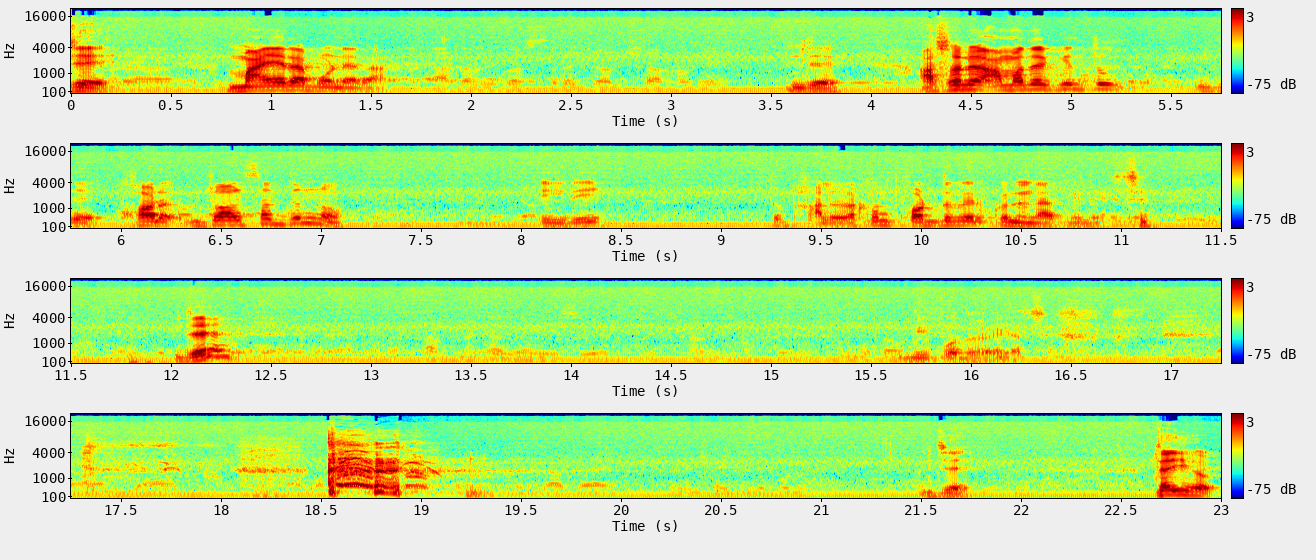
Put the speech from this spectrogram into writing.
যে মায়েরা, বোনেরা। যে আসলে আমাদের কিন্তু যে খর, জলসার জন্য এই রে, তো ভালো রকম ফর্দ বের করলেন আপনি দেখছেন যে বিপদ হয়ে গেছে। যে যাই হোক,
